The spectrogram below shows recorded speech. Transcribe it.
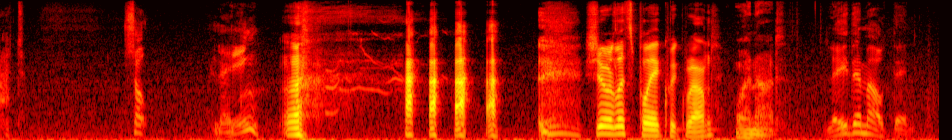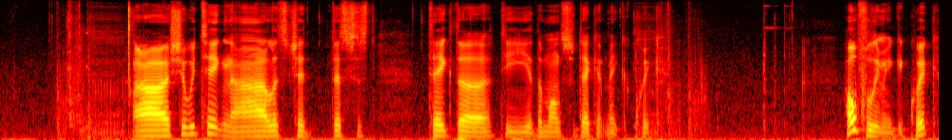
A rat. So, playing? Sure, let's play a quick round. Why not? Lay them out then. Uh, should we take? Nah, let's ch let's just take the the the monster deck and make it quick. Hopefully, make it quick.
